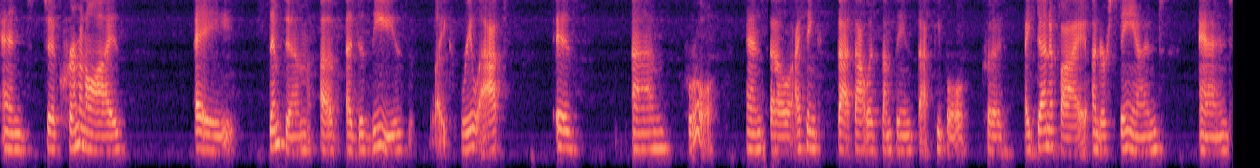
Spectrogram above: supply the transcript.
and to criminalize a symptom of a disease like relapse is um, cruel. And so I think that that was something that people could identify, understand, and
